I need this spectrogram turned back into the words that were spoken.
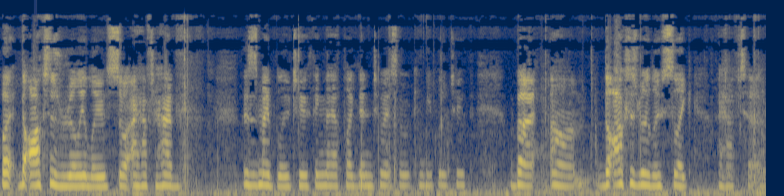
but the aux is really loose, so I have to have, this is my Bluetooth thing that I have plugged into it, so it can be Bluetooth, but um, the aux is really loose, so like, I have to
